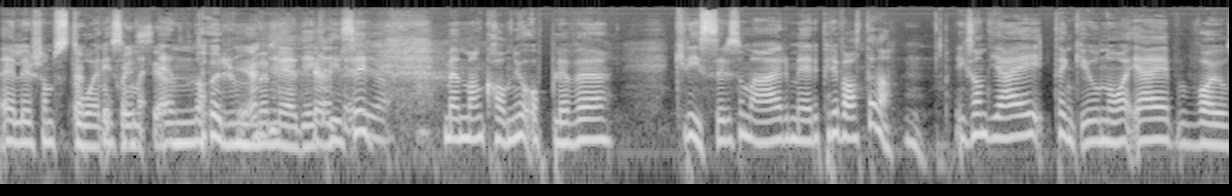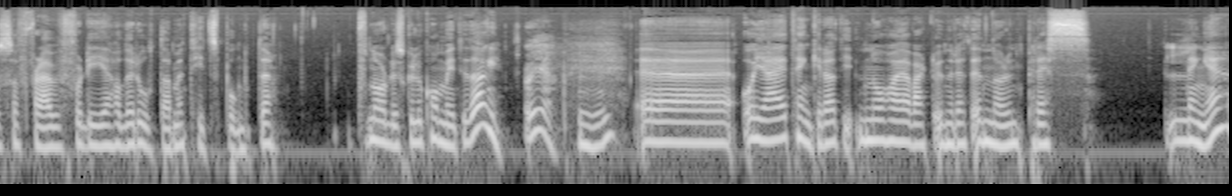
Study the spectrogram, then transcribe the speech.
Eller som står i sånne enorme mediekriser. Men man kan jo oppleve kriser som er mer private, da. Ikke sant? Jeg tenker jo nå Jeg var jo så flau fordi jeg hadde rota med tidspunktet når du skulle komme hit i dag. Å ja. -hmm. Eh, og jeg tenker at nå har jeg vært under et enormt press lenge,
